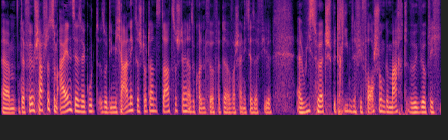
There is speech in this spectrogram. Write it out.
Ähm, der Film schafft es zum einen sehr, sehr gut, so die Mechanik des Stotterns darzustellen. Also Colin Firth hat da wahrscheinlich sehr, sehr viel äh, Research betrieben, sehr viel Forschung gemacht, wirklich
